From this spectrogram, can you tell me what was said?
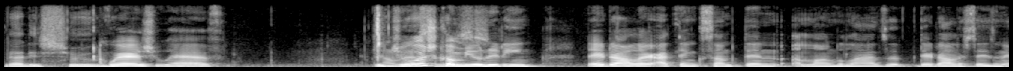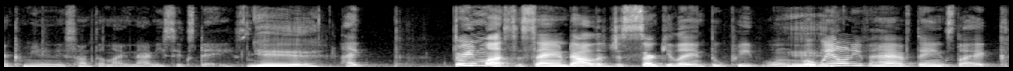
That is true. Whereas you have The Unless Jewish community, their dollar, I think something along the lines of their dollar stays in their community something like 96 days. Yeah. Like three months, the same dollar just circulating through people. Yeah. But we don't even have things like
